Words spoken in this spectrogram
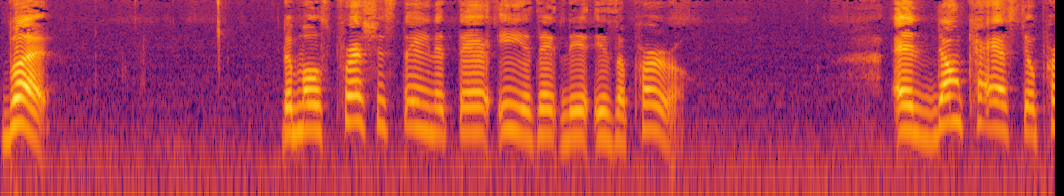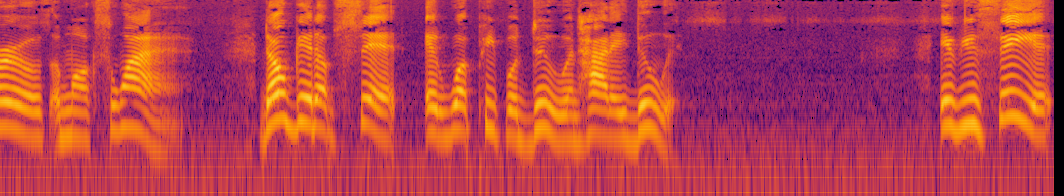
But the most precious thing that there is, that there is a pearl. And don't cast your pearls among swine don't get upset at what people do and how they do it. If you see it,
